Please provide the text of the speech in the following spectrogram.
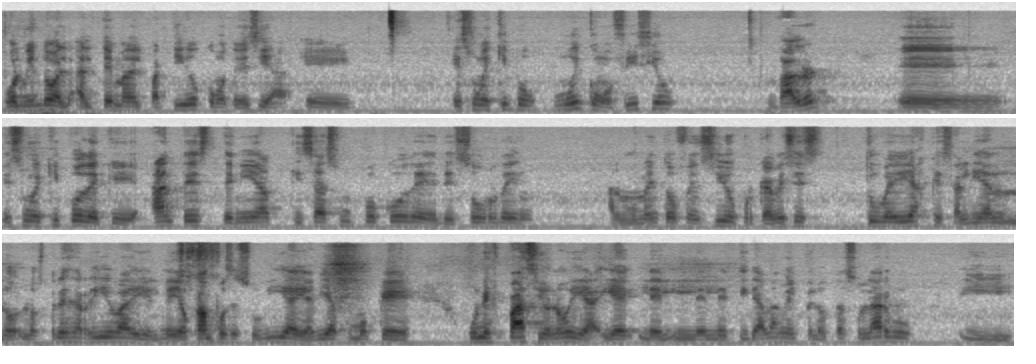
volviendo al, tema del partido, como te decía, eh, es un equipo muy con oficio, Valor. Eh, es un equipo de que antes tenía quizás un poco de desorden al momento ofensivo, porque a veces tú veías que salían los tres de arriba y el mediocampo se subía y había como que un espacio, ¿no? Y, le, tiraban el pelotazo largo y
